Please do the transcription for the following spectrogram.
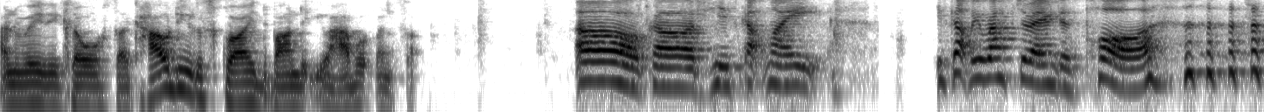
and really close. Like how do you describe the bond that you have with Winston? Oh God, he's got my he's got me wrapped around his paw.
